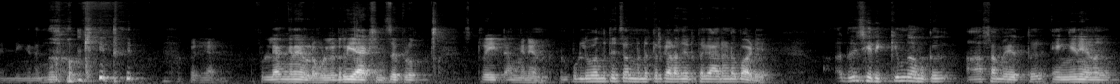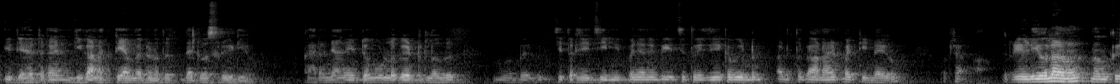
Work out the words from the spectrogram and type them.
എന്നിങ്ങനെ നോക്കിയിട്ട് ഞാൻ പുള്ളി അങ്ങനെയുള്ള പുള്ളിയുടെ റിയാക്ഷൻസ് എപ്പോഴും സ്ട്രെയിറ്റ് അങ്ങനെയാണ്. പുള്ളി വന്നിട്ട് ചന്ദനത്തിൽ കടഞ്ഞെടുത്ത ഗാനമാണ് പാടിയത് അത് ശരിക്കും നമുക്ക് ആ സമയത്ത് എങ്ങനെയാണ് ഇദ്ദേഹത്തിനെ എനിക്ക് കണക്ട് ചെയ്യാൻ പറ്റുന്നത് ദാറ്റ് വാസ് റേഡിയോ കാരണം ഞാൻ ഏറ്റവും കൂടുതൽ കേട്ടിട്ടുള്ളത് ചിത്ര ചേച്ചിയും ഇപ്പം ഞാൻ ഈ ചിത്ര ചേച്ചിയൊക്കെ വീണ്ടും അടുത്ത് കാണാൻ പറ്റിയിട്ടുണ്ടായിരുന്നു. പക്ഷെ റേഡിയോയിലാണ് നമുക്ക്.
